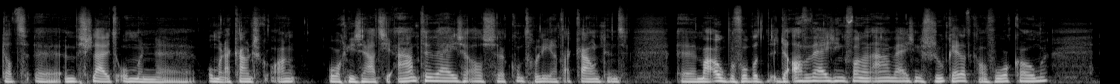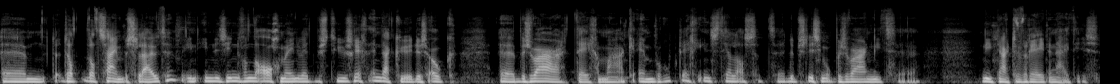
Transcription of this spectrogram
Dat een besluit om een, uh, om een accountantsorganisatie aan te wijzen als uh, controlerend accountant maar ook bijvoorbeeld de afwijzing van een aanwijzingsverzoek, hè, dat kan voorkomen. Um, dat, dat zijn besluiten in, in de zin van de Algemene Wet Bestuursrecht. En daar kun je dus ook uh, bezwaar tegen maken en beroep tegen instellen als het, uh, de beslissing op bezwaar niet, niet naar tevredenheid is.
